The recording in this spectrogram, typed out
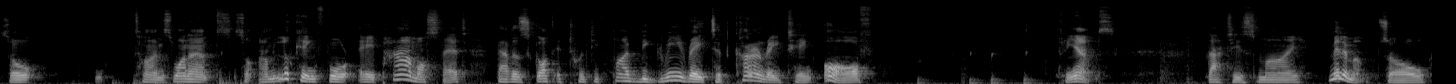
So times 1 amps. So I'm looking for a power MOSFET that has got a 25 degree rated current rating of 3 amps. That is my minimum. So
